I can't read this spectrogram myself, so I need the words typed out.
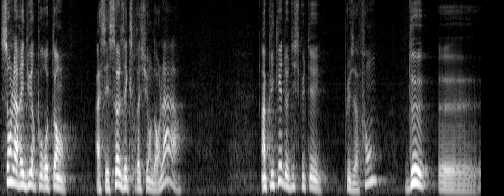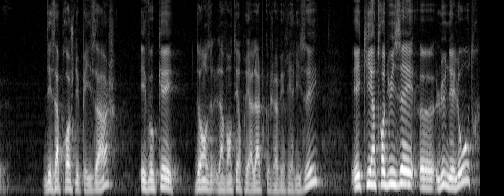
sans la réduire pour autant à ses seules expressions dans l'art, impliquait de discuter plus à fond de, euh, des approches du paysage évoquées dans l'inventaire préalable que j'avais réalisé et qui introduisaient euh, l'une et l'autre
